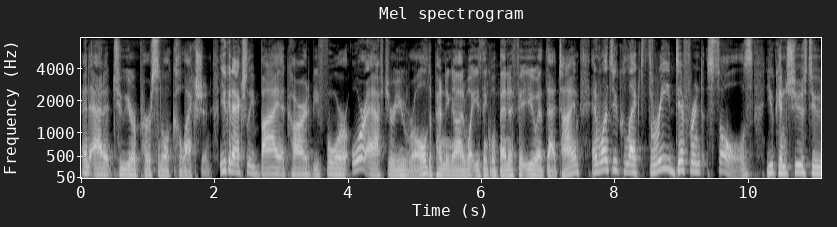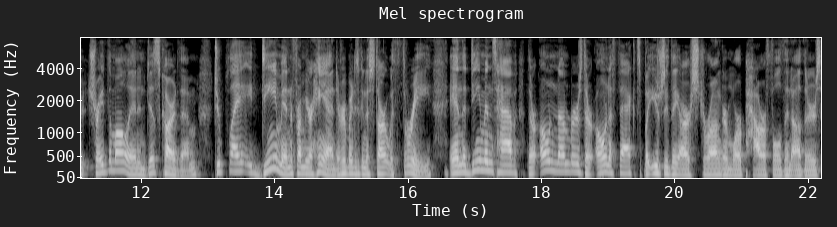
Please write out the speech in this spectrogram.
and add it to your personal collection. You can actually buy a card before or after you roll, depending on what you think will benefit you at that time. And once you collect three different souls, you can choose to trade them all in and discard them to play a demon from your hand. Everybody's going to start with three. And the demons have their own numbers, their own effects, but usually they are stronger, more powerful than others.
